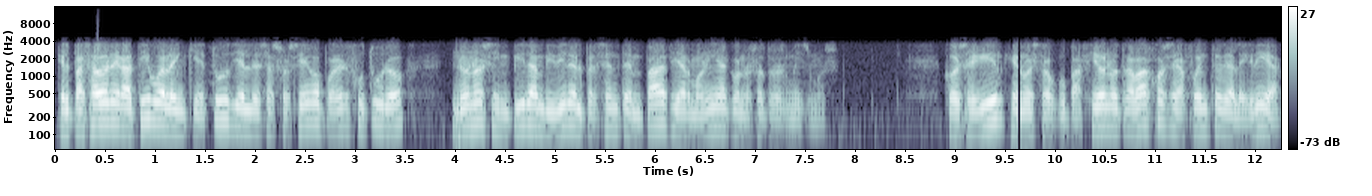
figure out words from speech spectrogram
Que el pasado negativo, la inquietud y el desasosiego por el futuro no nos impidan vivir el presente en paz y armonía con nosotros mismos. Conseguir que nuestra ocupación o trabajo sea fuente de alegría.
